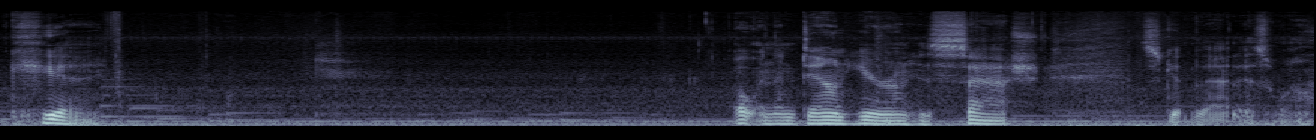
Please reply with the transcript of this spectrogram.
okay. Oh, and then down here on his sash, let's get that as well.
